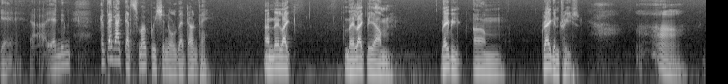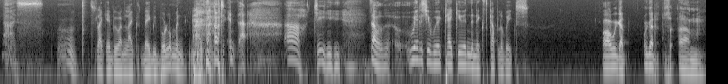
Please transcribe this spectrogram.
yeah. Uh, and then, because they like that smoke wish and all that, don't they? and they like they like the um baby um dragon trees. Ah, nice. Mm, it's like everyone likes baby bullerman, nice and tender. Oh, gee. So, where does your work take you in the next couple of weeks? Oh, we got we got um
